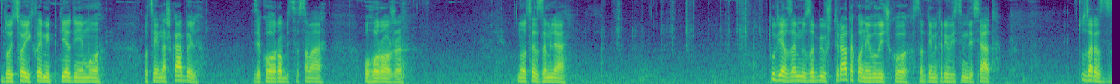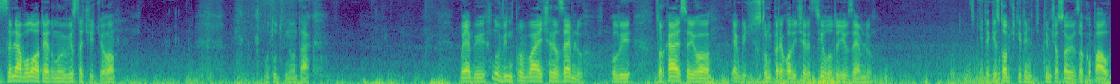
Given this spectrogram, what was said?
До цієї клемі під'єднуємо оцей наш кабель, з якого робиться сама огорожа. Ну, це земля. Тут я в землю забив штира такого невеличкого, сантиметрів 80. Тут зараз земля волога, то я думаю, вистачить його. Отут він отак. Бо якби, ну, він пробиває через землю. Коли торкається його, якби струм переходить через тіло, тоді в землю. І такі стопчики тим, тимчасові закопав.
